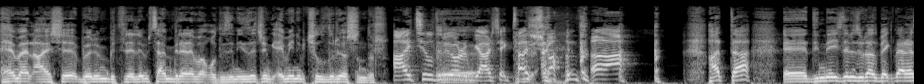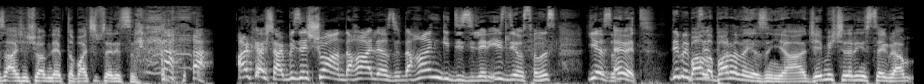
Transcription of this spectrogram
Hemen Ayşe bölümü bitirelim. Sen bir an evvel o dizini izle çünkü eminim çıldırıyorsundur. Ay çıldırıyorum Ee, gerçekten şu anda. Hatta e, dinleyicileriniz biraz beklerlerse Ayşe şu an laptop açıp seyretsin. Arkadaşlar bize şu anda hali hazırda hangi dizileri izliyorsanız yazın. Evet. Değil mi? Valla bana da yazın ya. Cem İşçiler Instagram.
